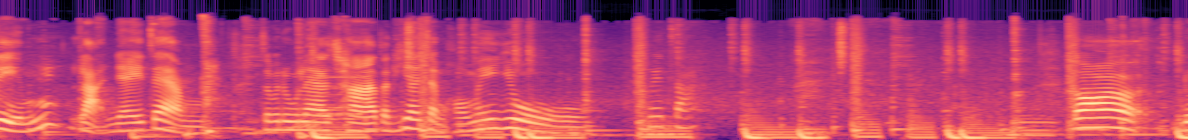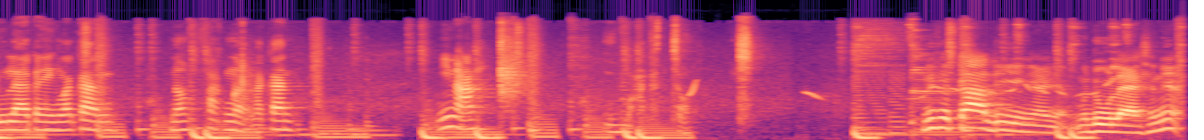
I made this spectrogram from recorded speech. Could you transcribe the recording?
จิ๋มหลานยายแจ่ม จะมาดูแลชาตอนที่ยายแจ่มเขาไม่อยู่ ใช่ไหมจ๊ะก็ดูแลกันเองละกัน เนาะฝากหน่อยละกัน นี่นะอีหมาผจญนี่เธอกล้าดียังไงเนี่ยมาดูแลฉันเนี่ย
